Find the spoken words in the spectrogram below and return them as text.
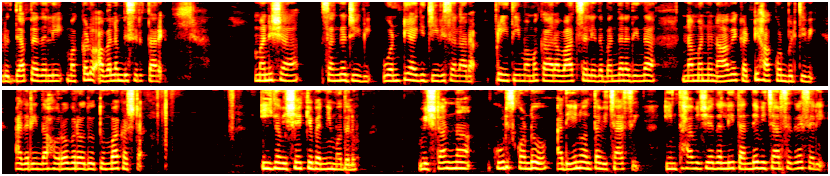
ವೃದ್ಧಾಪ್ಯದಲ್ಲಿ ಮಕ್ಕಳು ಅವಲಂಬಿಸಿರ್ತಾರೆ. ಮನುಷ್ಯ ಸಂಘಜೀವಿ, ಒಂಟಿಯಾಗಿ ಜೀವಿಸಲಾರ. ಪ್ರೀತಿ, ಮಮಕಾರ, ವಾತ್ಸಲ್ಯದ ಬಂಧನದಿಂದ ನಮ್ಮನ್ನು ನಾವೇ ಕಟ್ಟಿ ಹಾಕ್ಕೊಂಡು ಬಿಡ್ತೀವಿ ಅದರಿಂದ ಹೊರಬರೋದು ತುಂಬ ಕಷ್ಟ. ಈಗ ವಿಷಯಕ್ಕೆ ಬನ್ನಿ ಮೊದಲು. ವಿಶ್ರಾಂತ್ನ ಕೂಡಿಸ್ಕೊಂಡು ಅದೇನು ಅಂತ ವಿಚಾರಿಸಿ. ಇಂತಹ ವಿಷಯದಲ್ಲಿ ತಂದೆ ವಿಚಾರಿಸಿದ್ರೆ ಸರಿ,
